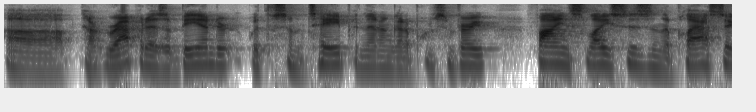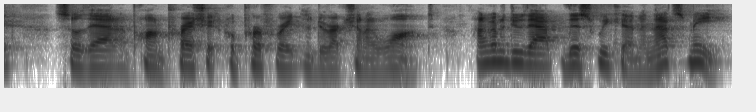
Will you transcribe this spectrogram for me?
uh, wrap it as a band with some tape, and then I'm going to put some very fine slices in the plastic so that upon pressure it will perforate in the direction I want. I'm going to do that this weekend, and that's me.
